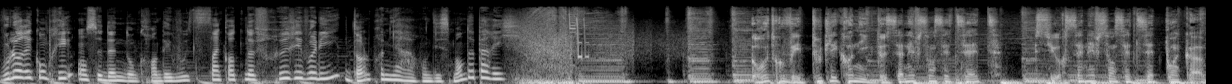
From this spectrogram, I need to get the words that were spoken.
Vous l'aurez compris, on se donne donc rendez-vous 59 rue Rivoli, dans le premier arrondissement de Paris. Retrouvez toutes les chroniques de Sanef 177 sur sanef177.com.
